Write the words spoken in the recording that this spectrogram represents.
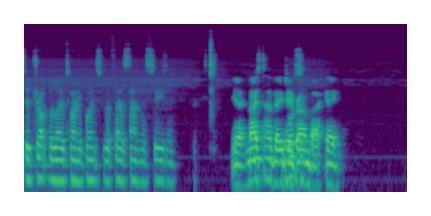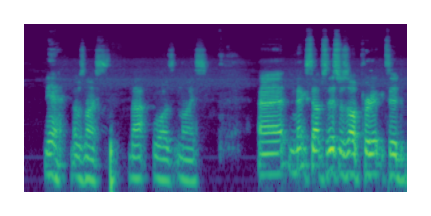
to drop below 20 points for the first time this season. Yeah, nice to have AJ Was- Brown back, eh? Yeah, that was nice. That was nice. Uh, next up, so this was our predicted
